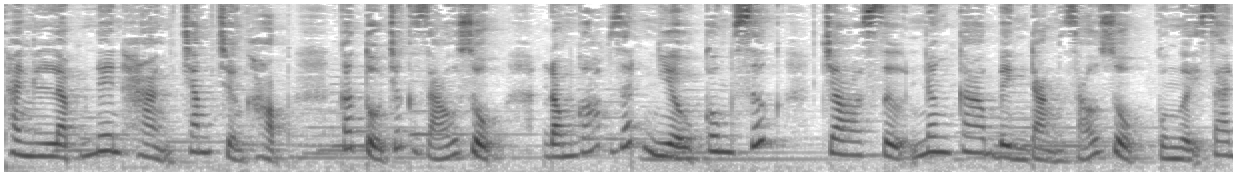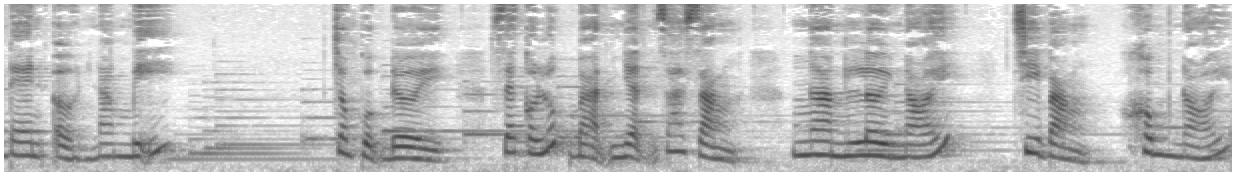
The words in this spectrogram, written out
thành lập nên hàng trăm trường học, các tổ chức giáo dục, đóng góp rất nhiều công sức cho sự nâng cao bình đẳng giáo dục của người da đen ở Nam Mỹ. Trong cuộc đời, sẽ có lúc bạn nhận ra rằng ngàn lời nói chi bằng không nói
